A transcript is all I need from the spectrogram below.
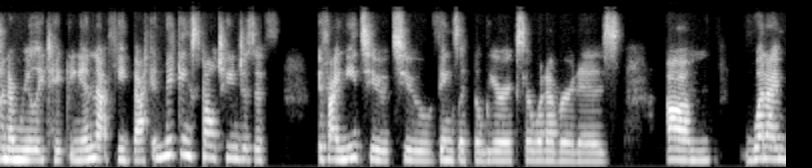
and i'm really taking in that feedback and making small changes if if i need to to things like the lyrics or whatever it is um, when I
